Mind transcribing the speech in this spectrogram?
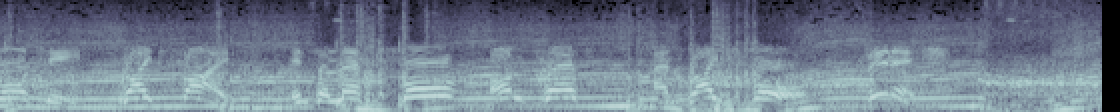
40. Right 5. Into left 4. On crest. And right 4. Finish.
